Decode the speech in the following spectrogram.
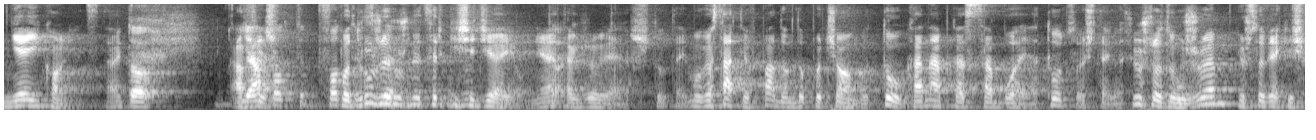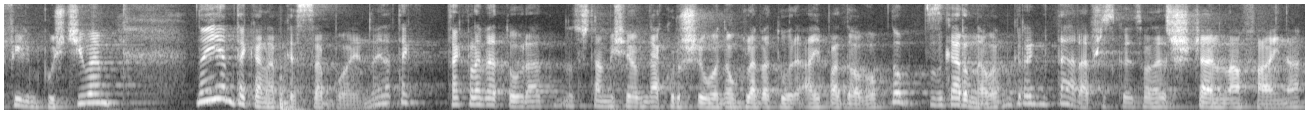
nie i koniec. Tak? To A ja wiesz, pod, pod podróży względem- różne cyrki się dzieją, nie? Tak. Także wiesz, tutaj, mówię, ostatnio wpadłem do pociągu, tu kanapka z Subwaya, tu coś tego. Już rozłożyłem, już sobie jakiś film puściłem, no i jem tę kanapkę z Subwayem. No i ta, ta klawiatura, no coś tam mi się nakruszyło, tą klawiaturę iPadową, no zgarnąłem, gra gitara, wszystko jest, ona jest szczelna, fajna.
